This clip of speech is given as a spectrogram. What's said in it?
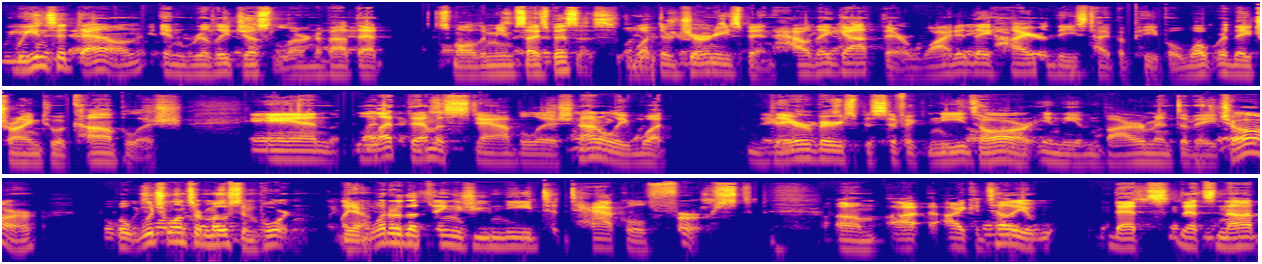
we can sit down and really just learn about that small to medium sized business what their journey's been how they got there why did they hire these type of people what were they trying to accomplish and let them establish not only what their very specific needs are in the environment of HR, but which ones are most important? Like, Yeah. what are the things you need to tackle first? Um, I, I can tell you that's that's not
